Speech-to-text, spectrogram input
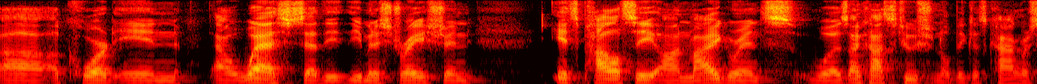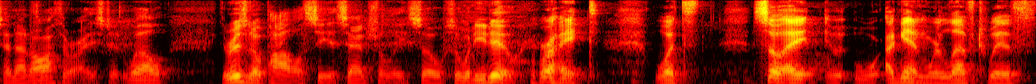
uh, a court in out west said the, the administration, its policy on migrants was unconstitutional because Congress had not authorized it. Well, there is no policy essentially. So, so what do you do? Right. What's so? I, again, we're left with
